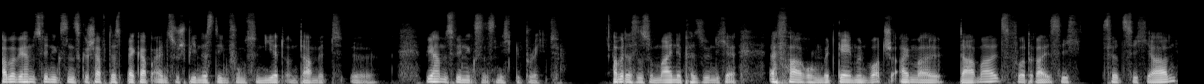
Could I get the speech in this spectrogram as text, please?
Aber wir haben es wenigstens geschafft, das Backup einzuspielen, das Ding funktioniert und damit, äh, wir haben es wenigstens nicht gebrickt. Aber das ist so meine persönliche Erfahrung mit Game Watch. Einmal damals, vor 30, 40 Jahren,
